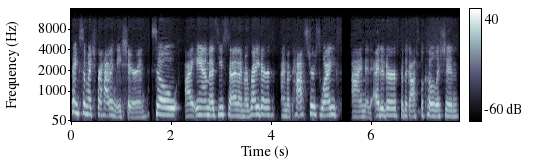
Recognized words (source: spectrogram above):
Thanks so much for having me, Sharon. So, I am, as you said, I'm a writer, I'm a pastor's wife, I'm an editor for the Gospel Coalition.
